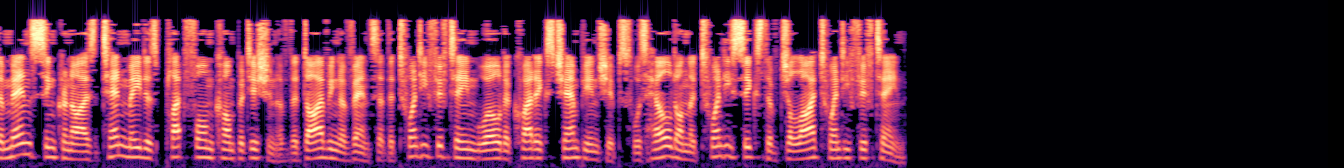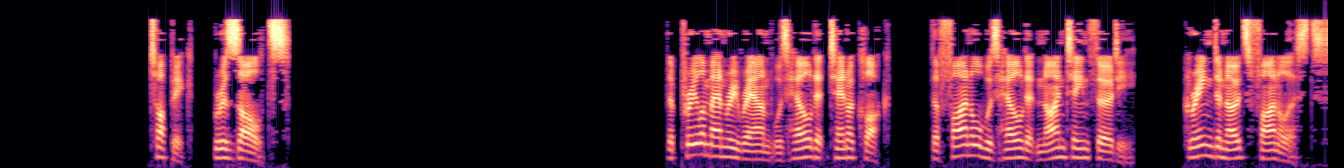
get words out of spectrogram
The men's synchronized 10 meters platform competition of the diving events at the 2015 World Aquatics Championships was held on the 26th July 2015. Topic Results The preliminary round was held at 10 o'clock. The final was held at 1930. Green denotes finalists.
